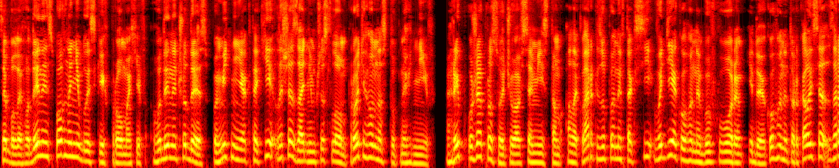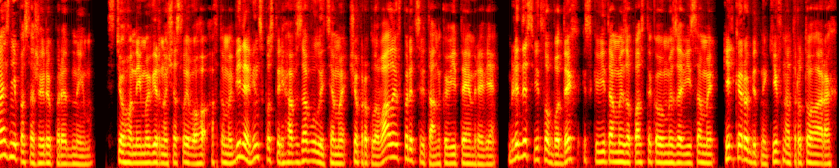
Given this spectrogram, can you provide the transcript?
Це були години, сповнені близьких промахів, години чудес, помітні як такі лише заднім числом протягом наступних днів. Гриб уже просочувався містом, але Кларк зупинив таксі, водій якого не був хворим і до якого не торкалися заразні пасажири перед ним. З цього неймовірно щасливого автомобіля він спостерігав за вулицями, що пропливали в передсвітанковій темряві, бліде світло бодег із квітами за пластиковими завісами, кілька робітників на тротуарах.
